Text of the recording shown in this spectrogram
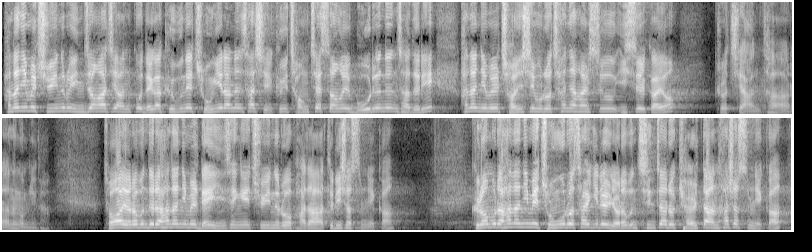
하나님을 주인으로 인정하지 않고 내가 그분의 종이라는 사실, 그 정체성을 모르는 자들이 하나님을 전심으로 찬양할 수 있을까요? 그렇지 않다라는 겁니다. 저와 여러분들은 하나님을 내 인생의 주인으로 받아들이셨습니까? 그러므로 하나님의 종으로 살기를 여러분 진짜로 결단하셨습니까?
